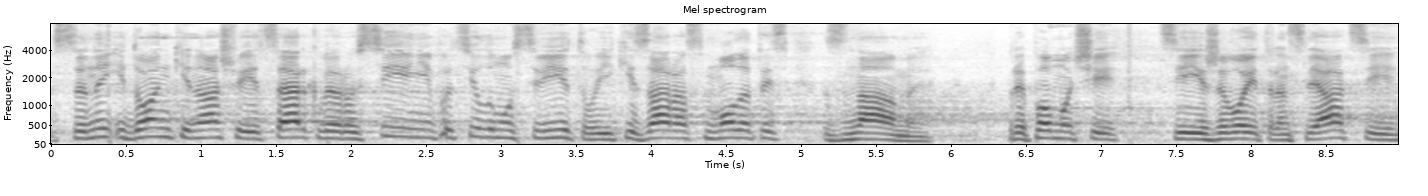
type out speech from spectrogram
сини і доньки нашої церкви, розсіяні по цілому світу, які зараз молитесь з нами при помочі цієї живої трансляції,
